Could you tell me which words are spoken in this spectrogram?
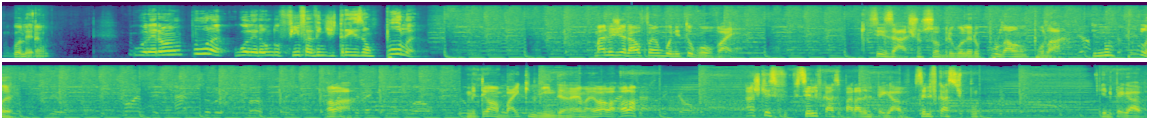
O goleirão. O goleirão não pula. O goleirão do FIFA 23 não pula. Mas no geral foi um bonito gol, vai. O que vocês acham sobre o goleiro pular ou não pular? Ele não pula. Olha lá. Meteu uma bike linda, né? Mas olha lá, olha lá. Acho que se ele ficasse parado, ele pegava. Se ele ficasse, tipo... Ele pegava.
